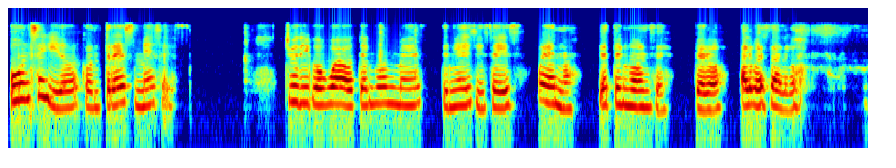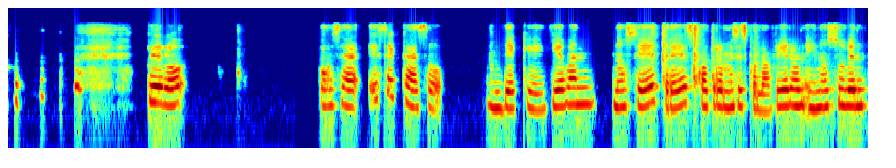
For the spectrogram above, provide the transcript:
un seguidor con tres meses. Yo digo, wow, tengo un mes, tenía 16, bueno, ya tengo 11, pero algo es algo. pero, o sea, ese caso de que llevan, no sé, tres, cuatro meses que lo abrieron y no suben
